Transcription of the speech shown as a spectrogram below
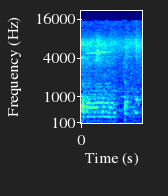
から。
